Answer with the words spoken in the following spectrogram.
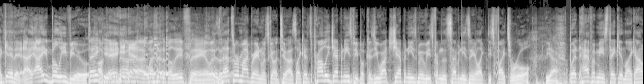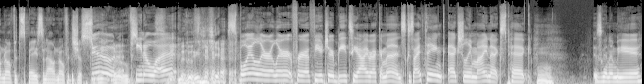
I get it. I, I believe you. Thank okay? you. No, yeah. no, it wasn't a belief thing. Because that's where my brain was going too. I was like, it's probably Japanese people because you watch Japanese movies from the 70s and you're like, these fights rule. yeah. But half of me is thinking, like, I don't know if it's space and I don't know if it's just sweet moves. you know what? yes. Spoiler alert for a future BTI recommends because I think actually my next pick Hmm. is gonna be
